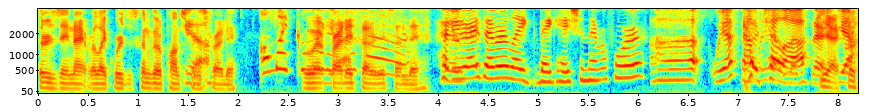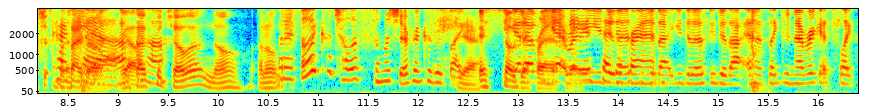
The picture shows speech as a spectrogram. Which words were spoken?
Thursday night. We're like, we're just gonna go to Palm Springs Yeah. Friday. Oh my god! We went Friday, Saturday, Sunday. Have you guys ever like vacationed there before? Uh, we have family Coachella. that lives there. Yeah, yeah. Coach- besides, Coachella. uh, besides Uh-huh. Coachella, no, I don't. But I feel like Coachella is so much different because it's like Yeah. It's so you get different. up, you get It ready, is you so do this, you different. do that, you do this, you do that, and it's like you never get to like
